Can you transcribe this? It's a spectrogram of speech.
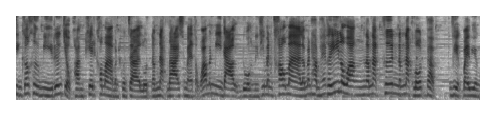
ริง ๆ ก็คือมีเรื่องเกี่ยวความเครียดเข้ามา มันควรจะลดน้ำหนักได้ใช่ไหมแต่ว่ามันมีดาวอีกดวงหนึ่งที่มันเข้ามา แล้วมันทำให้เฮ้ยระวังน้ำหนักขึ้นน้ำหนักลดแบบเวียงไปเวียง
